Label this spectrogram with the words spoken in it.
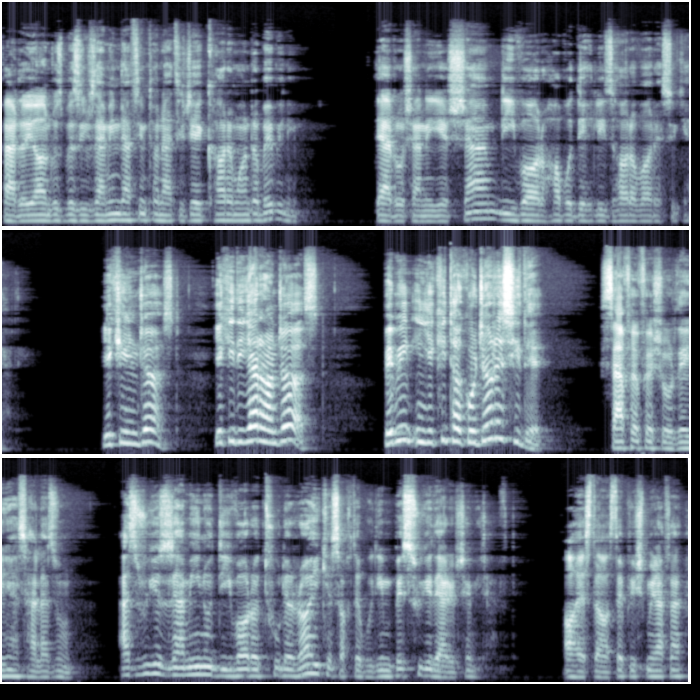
فردای آن روز به زیر زمین رفتیم تا نتیجه کارمان را ببینیم. در روشنی شم دیوارها و دهلیزها را وارسی کردیم. یکی اینجاست یکی دیگر آنجاست. ببین این یکی تا کجا رسیده؟ صف فشرده ای از حلزون از روی زمین و دیوار و طول راهی که ساخته بودیم به سوی دریاچه می‌رفت. آهسته آهسته پیش می‌رفتند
